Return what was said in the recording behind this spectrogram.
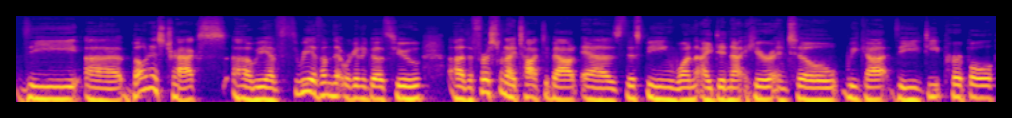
The uh, bonus tracks, uh, we have three of them that we're going to go through. Uh, the first one I talked about as this being one I did not hear until we got the Deep Purple,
